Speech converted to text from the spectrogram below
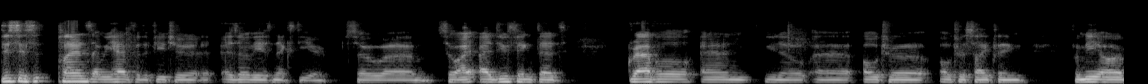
this is plans that we have for the future as early as next year. So um, so I, I do think that gravel and you know uh, ultra ultra cycling for me are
